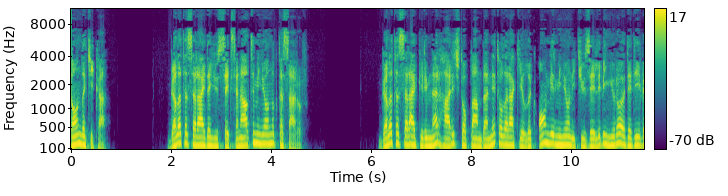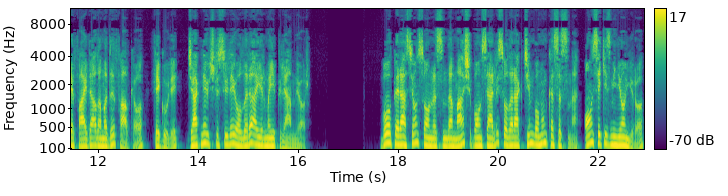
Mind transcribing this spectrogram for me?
Son dakika. Galatasaray'da 186 milyonluk tasarruf. Galatasaray primler hariç toplamda net olarak yıllık 11 milyon 250 bin euro ödediği ve fayda alamadığı Falcao, Feguli, Cagne üçlüsüyle yolları ayırmayı planlıyor. Bu operasyon sonrasında maaş bonservis olarak Cimbom'un kasasına 18 milyon euro,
